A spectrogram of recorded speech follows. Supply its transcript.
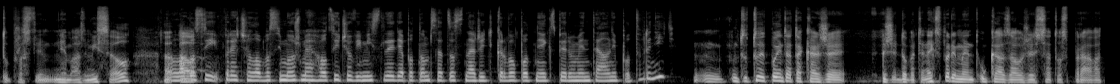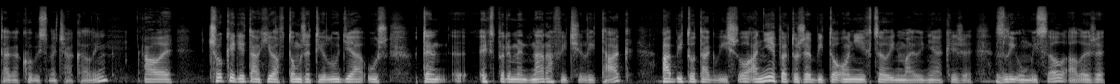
to proste nemá zmysel. Lebo Ale... si, prečo? Lebo si môžeme hoci čo vymyslieť a potom sa to snažiť krvopotne experimentálne potvrdiť? Mm, tu, tu je pointa taká, že že dobre, ten experiment ukázal, že sa to správa tak, ako by sme čakali, ale čo keď je tam chyba v tom, že tí ľudia už ten e, experiment narafičili tak, aby to tak vyšlo a nie preto, že by to oni chceli, majú nejaký že zlý úmysel, ale že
